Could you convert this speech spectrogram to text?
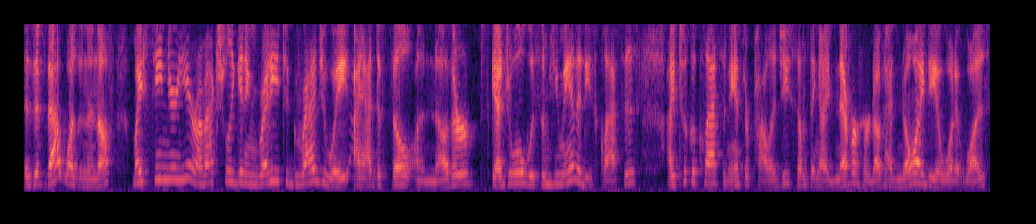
as if that wasn't enough, my senior year, I'm actually getting ready to graduate. I had to fill another schedule with some humanities classes. I took a class in anthropology, something I'd never heard of, had no idea what it was,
